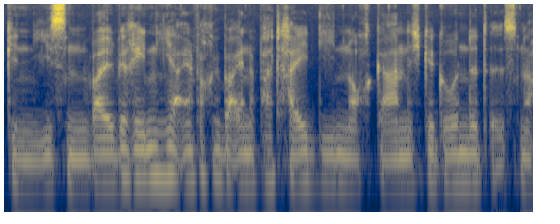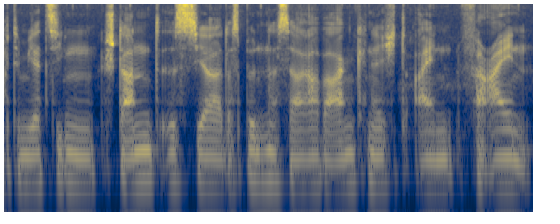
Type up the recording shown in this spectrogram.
genießen, weil wir reden hier einfach über eine Partei, die noch gar nicht gegründet ist. Nach dem jetzigen Stand ist ja das Bündnis Sarah Wagenknecht ein Verein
